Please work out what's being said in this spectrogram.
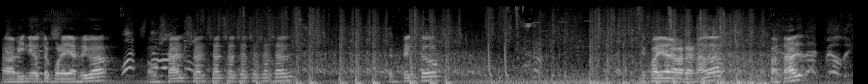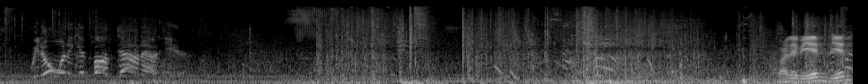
Ahora viene otro por ahí arriba. Vamos, sal, sal, sal, sal, sal, sal, sal. Perfecto. He fallado la granada. Fatal. Vale, bien, bien.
